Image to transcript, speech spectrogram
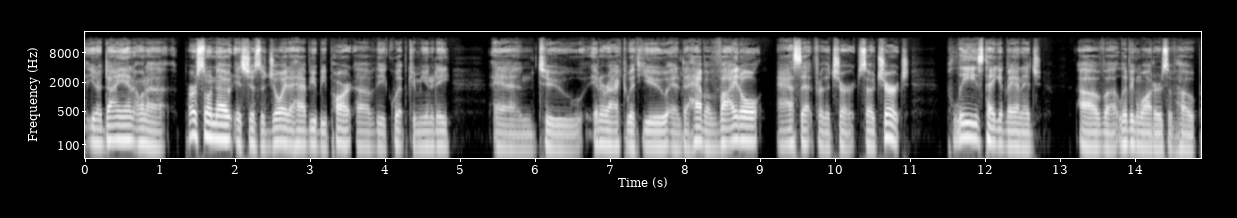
you know, Diane, on a personal note, it's just a joy to have you be part of the Equip community and to interact with you and to have a vital asset for the church. So, church, please take advantage of uh, Living Waters of Hope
